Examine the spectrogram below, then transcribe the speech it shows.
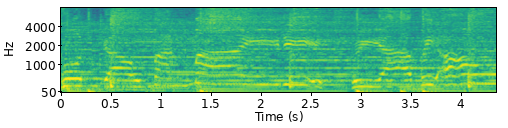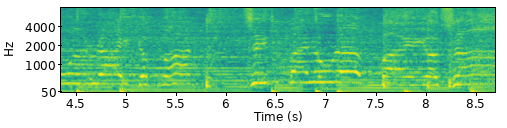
คนเก่ามันไม่ดีอย่าไปเอาอะไรกับมัน ทิ้งไปแล้วเริ่มใหม่กับฉัน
